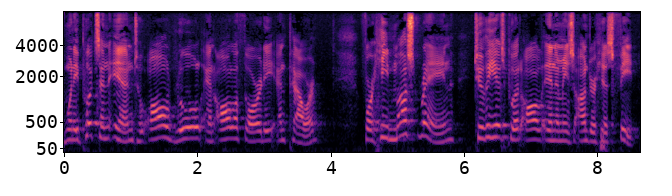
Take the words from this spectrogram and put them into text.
when he puts an end to all rule and all authority and power, for he must reign till he has put all enemies under his feet.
